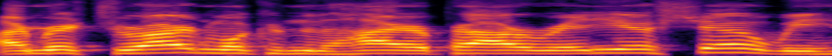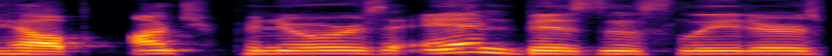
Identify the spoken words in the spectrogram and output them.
I'm Rick Girard, and welcome to the Hire Power Radio Show. We help entrepreneurs and business leaders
